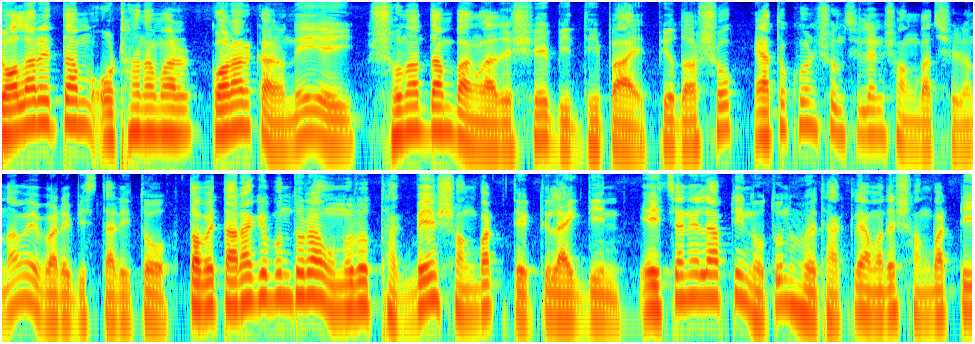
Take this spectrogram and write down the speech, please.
ডলারের দাম ওঠানামার করার কারণেই এই সোনার দাম বাংলাদেশে বৃদ্ধি পায়। প্রিয় দর্শক, এতক্ষণ শুনছিলেন সংবাদ শিরোনাম, এবারে বিস্তারিত। তবে তার আগে বন্ধুরা, অনুরোধ থাকবে সংবাদটি একটি লাইক দিন। এই চ্যানেলে আপনি নতুন হয়ে থাকলে আমাদের সংবাদটি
